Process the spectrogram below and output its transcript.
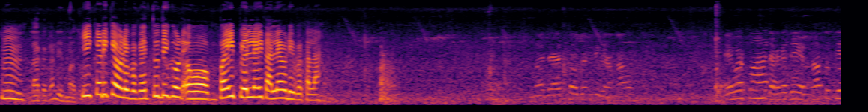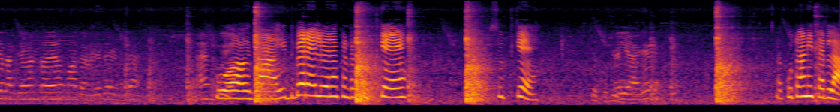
ಹ್ಞೂ ಹಾಕೊಂಡು ಇದು ಈ ಕಡೆಗೆ ಹೊಡಿಬೇಕಾಯ್ತು ತುದಿ ಕೊಡಿ ಓ ಪೈಪ್ ಎಲ್ಲೈತೆ ಅಲ್ಲೇ ಹೊಡಿಬೇಕಲ್ಲ? ಇದು ಬೇರೆ ಇಲ್ವೇನ ಕಣ್ರಿ ಸುತ್ತಿಗೆ ಕುಟಾಣಿ ತರಲಾ?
